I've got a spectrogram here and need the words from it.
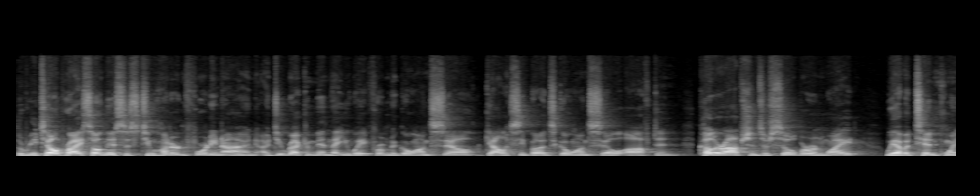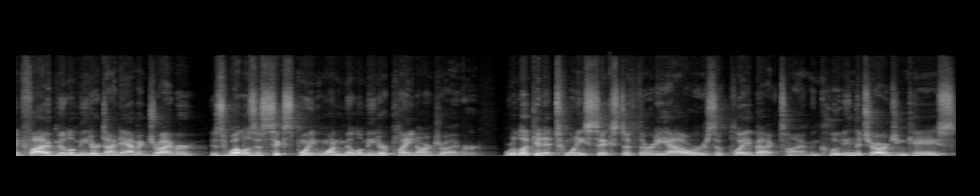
The retail price on this is 249. I do recommend that you wait for them to go on sale. Galaxy Buds go on sale often. Color options are silver and white. We have a 10.5 millimeter dynamic driver, as well as a 6.1 millimeter planar driver. We're looking at 26 to 30 hours of playback time, including the charging case,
